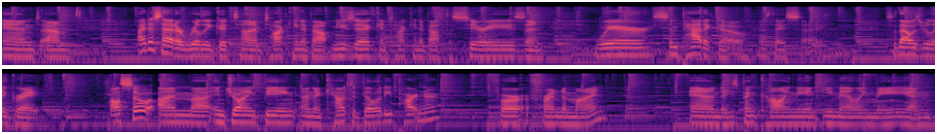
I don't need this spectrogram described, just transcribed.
and um, I just had a really good time talking about music and talking about the series and we're simpatico, as they say. So that was really great. Also, I'm uh, enjoying being an accountability partner for a friend of mine and he's been calling me and emailing me, and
